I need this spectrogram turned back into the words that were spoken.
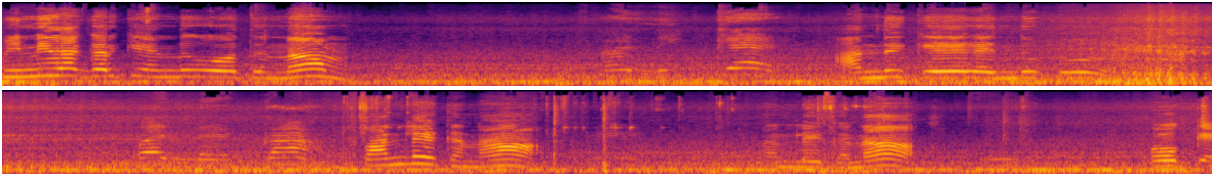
పిన్ని దగ్గరికి ఎందుకు పోతున్నాం? అందుకే ఎందుకు? పలక పని లేకనా పని లేకనా ఓకే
